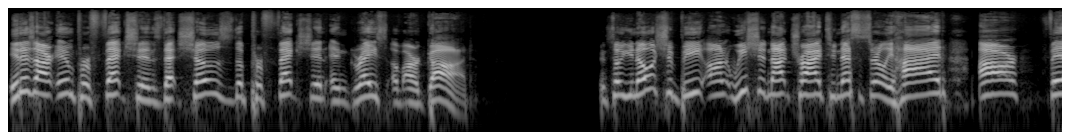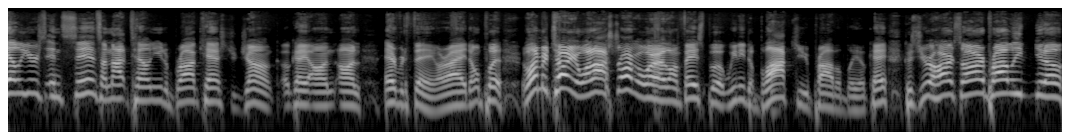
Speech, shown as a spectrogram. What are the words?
It is our imperfections that shows the perfection and grace of our God. And so you know it should be on we should not try to necessarily hide our failures and sins. I'm not telling you to broadcast your junk, okay, on, on everything, all right? Don't put, let me tell you what I struggle with on Facebook. We need to block you probably, okay? Because your hearts are probably, you know,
